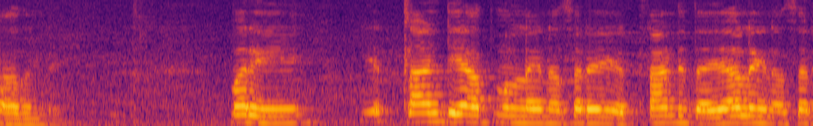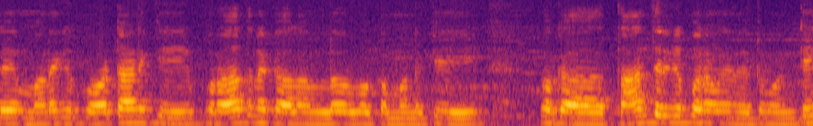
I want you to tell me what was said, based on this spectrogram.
కాదండి. మరి ఎట్లాంటి ఆత్మలైనా సరే ఎట్లాంటి దయాలైనా సరే మనకి పోవటానికి పురాతన కాలంలో ఒక మనకి ఒక తాంత్రికపరమైనటువంటి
